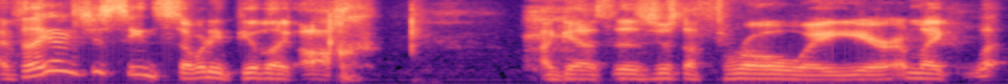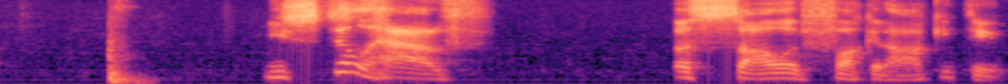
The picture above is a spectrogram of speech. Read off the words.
I feel like I've just seen so many people like, oh, I guess this is just a throwaway year. I'm like, what? You still have a solid fucking hockey team.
